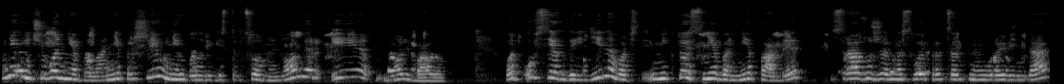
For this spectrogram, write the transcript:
У них ничего не было, они пришли, у них был регистрационный номер и 0 баллов. Вот у всех до единого, никто с неба не падает сразу же на свой процентный уровень, да,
